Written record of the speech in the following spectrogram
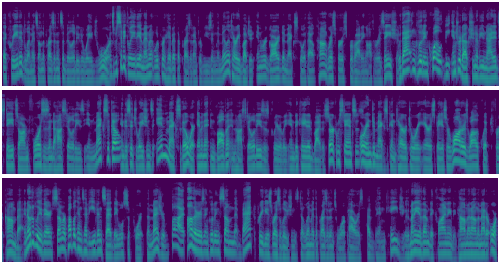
that created limits on the president's ability to wage war. And specifically, the amendment would prohibit the president from using the military budget in regard to Mexico without Congress first providing authorization. With that including, quote, the introduction of United States armed forces into hostilities in Mexico, into situations in Mexico where imminent involvement in hostilities is clearly indicated by the circumstances, or into Mexican territory, airspace, or waters while equipped for combat. And notably, there, some Republicans have even said they will support the measure, but others, including some that backed previous resolutions to limit the president's war powers, have been cagey, with many of them declining to comment on the matter or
